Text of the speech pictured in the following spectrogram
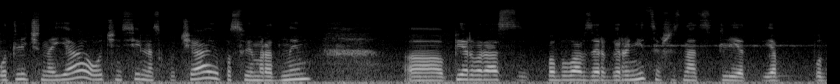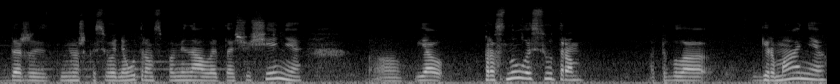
вот лично я очень сильно скучаю по своим родным. А, Первый раз побывав за границей в 16 лет, я вот даже немножко сегодня утром вспоминала это ощущение. А, Я проснулась утром, это была Германия,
